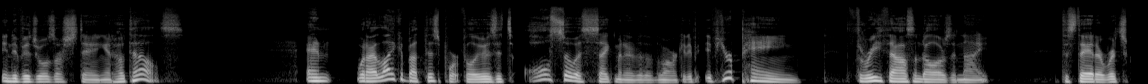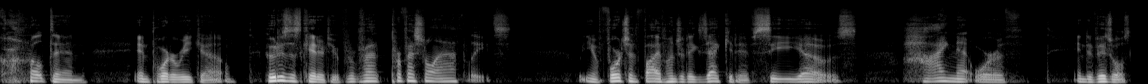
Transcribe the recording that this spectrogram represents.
individuals are staying at hotels. And what I like about this portfolio is it's also a segment of the market. If, if you're paying $3,000 a night to stay at a Ritz Carlton in Puerto Rico, who does this cater to? Pro- professional athletes, you know, Fortune 500 executives, CEOs, high net worth individuals.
